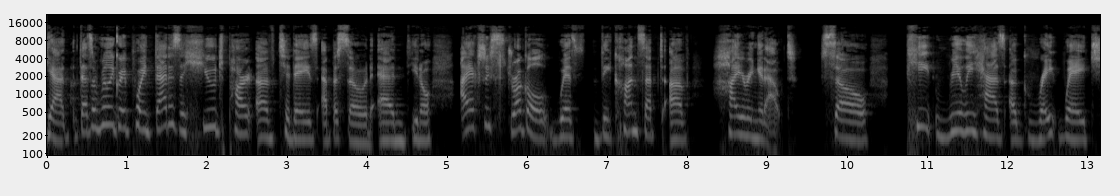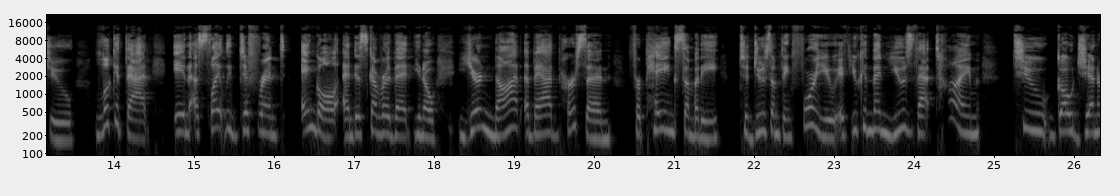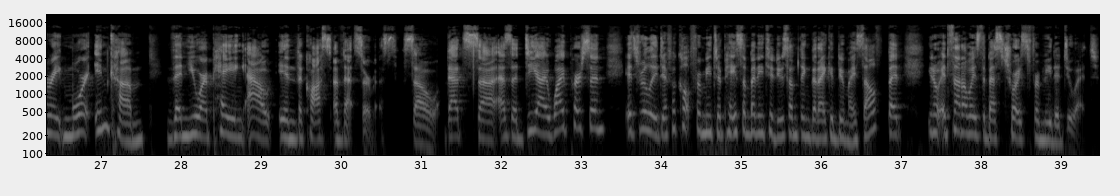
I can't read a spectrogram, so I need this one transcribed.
Yeah, that's a really great point. That is a huge part of today's episode. And, you know, I actually struggle with the concept of hiring it out. So Pete really has a great way to look at that in a slightly different angle and discover that, you know, you're not a bad person for paying somebody to do something for you if you can then use that time to go generate more income than you are paying out in the cost of that service. So that's uh, as a DIY person, it's really difficult for me to pay somebody to do something that I can do myself. But you know, it's not always the best choice for me to do it.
